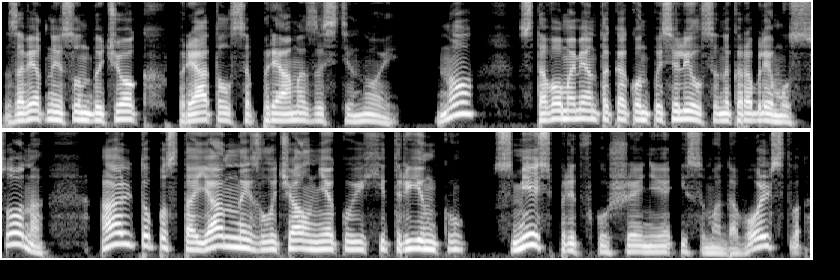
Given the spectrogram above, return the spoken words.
Заветный сундучок прятался прямо за стеной. Но с того момента, как он поселился на корабле Муссона, Альто постоянно излучал некую хитринку, смесь предвкушения и самодовольства,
